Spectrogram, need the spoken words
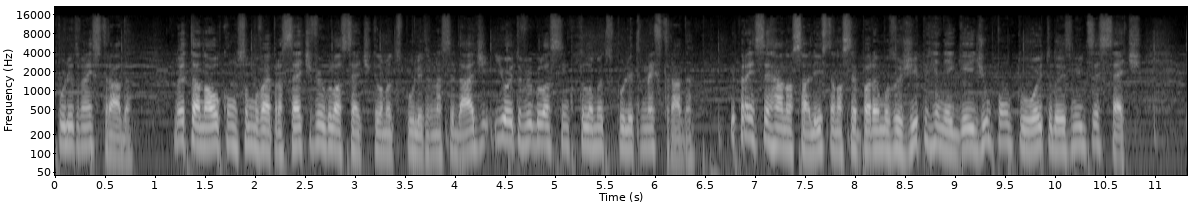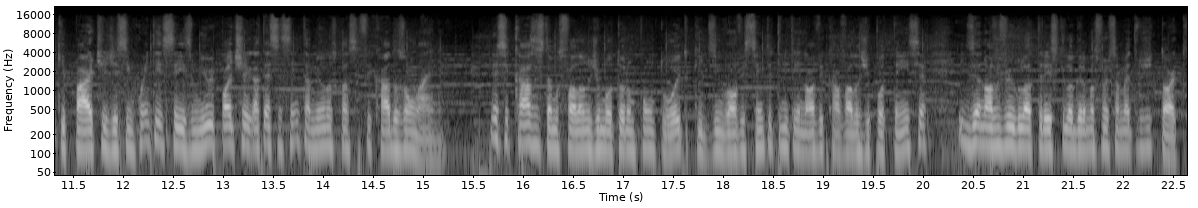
por litro na estrada. No etanol, o consumo vai para 7,7 km por litro na cidade e 8,5 km por litro na estrada. E para encerrar nossa lista, nós separamos o Jeep Renegade 1.8 2017, que parte de 56 mil e pode chegar até 60 mil nos classificados online. Nesse caso, estamos falando de motor 1.8 que desenvolve 139 cavalos de potência e 19,3 kgfm de torque,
